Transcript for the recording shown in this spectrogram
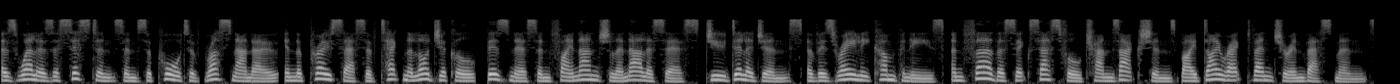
as well as assistance and support of Rusnano in the process of technological, business and financial analysis due diligence of Israeli companies, and further successful transactions by direct venture investments.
